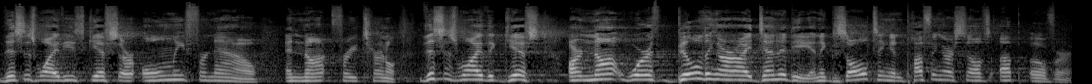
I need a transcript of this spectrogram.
This is why these gifts are only for now and not for eternal. This is why the gifts are not worth building our identity and exalting and puffing ourselves up over.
